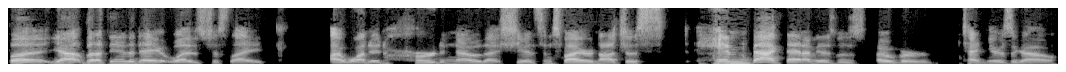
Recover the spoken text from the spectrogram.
but yeah, but at the end of the day, it was just like I wanted her to know that she has inspired not just him back then. I mean, this was over ten years ago,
